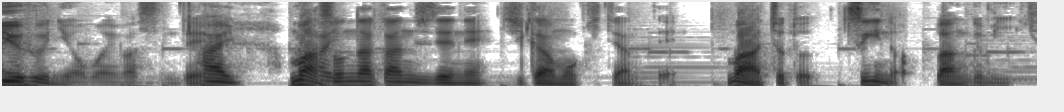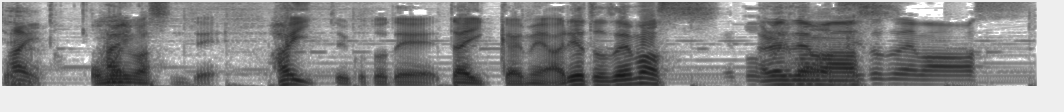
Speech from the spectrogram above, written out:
い。いうふうに思いますんで、はい。まあ、はい。そんな感じでね、時間も来てたんで、まあ、ちょっと次の番組に行きたいなと思いますんで、はい、ということで、第1回目ありがとうございます。ありがとうございます。ありがとうございます。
